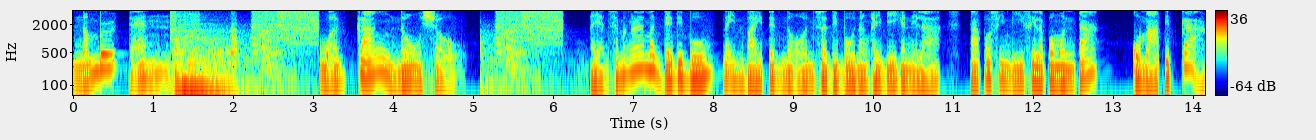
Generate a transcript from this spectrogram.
Number 10. Huwag kang no-show. Ayan, sa mga magdedebo na invited noon sa debo ng kaibigan nila, tapos hindi sila pumunta, kumapit ka.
